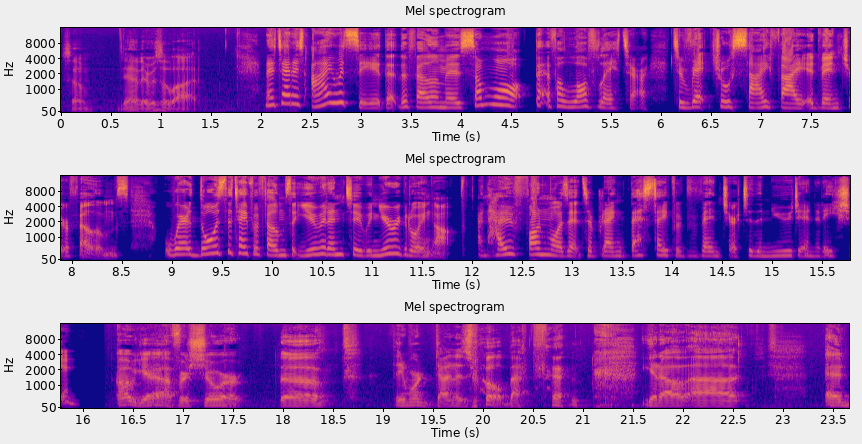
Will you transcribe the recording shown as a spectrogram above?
So, yeah, there was a lot. Now, Dennis, I would say that the film is somewhat bit of a love letter to retro sci-fi adventure films. Were those the type of films that you were into when you were growing up? And how fun was it to bring this type of adventure to the new generation? Oh yeah, for sure. Uh, they weren't done as well back then, you know. Uh, and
